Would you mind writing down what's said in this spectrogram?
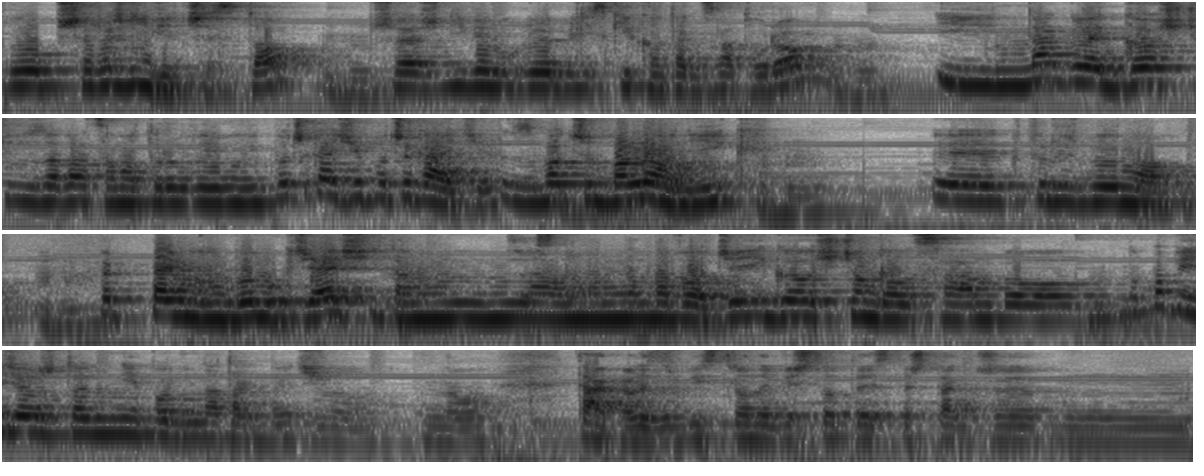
było przeraźliwie czysto, mhm. przeraźliwie w ogóle bliski kontakt z naturą mhm. i nagle gościu zawraca motorowy i mówi poczekajcie, poczekajcie, zobaczy balonik, mhm. y, który był, no, mhm. był gdzieś i tam na, na, na, wodzie i go ściągał sam, bo no, powiedział, że to nie powinno tak być. No, no. Tak, ale z drugiej strony, wiesz co, to jest też tak, że mm,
